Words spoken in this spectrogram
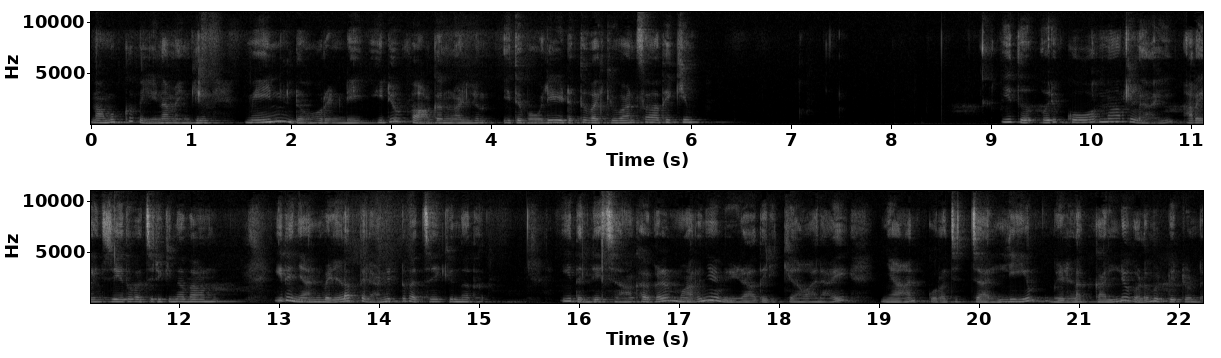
നമുക്ക് വേണമെങ്കിൽ മെയിൻ ഡോറിന്റെ ഇരുഭാഗങ്ങളിലും ഇതുപോലെ എടുത്തു വയ്ക്കുവാൻ സാധിക്കും. ഇത് ഒരു കോർണറിലായി അറേഞ്ച് ചെയ്ത് വച്ചിരിക്കുന്നതാണ്. ഇത് ഞാൻ വെള്ളത്തിലാണ് ഇട്ട് വച്ചേക്കുന്നത്. ഇതിന്റെ ശാഖകൾ മറിഞ്ഞു വീഴാതിരിക്കുവാനായി ഞാൻ കുറച്ച് ചല്ലിയും വെള്ളക്കല്ലുകളും ഇട്ടിട്ടുണ്ട്.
